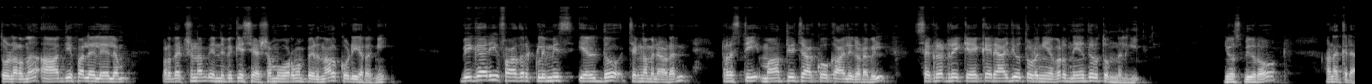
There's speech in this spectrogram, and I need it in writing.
തുടർന്ന് ആദ്യഫല ലേലം പ്രദക്ഷിണം എന്നിവയ്ക്ക് ശേഷം ഓർമ്മ പെരുന്നാൾ കൊടിയിറങ്ങി. വികാരി father Clemis Eldho Chengamanadan trustee Mathew Chacko Kalukadavil secretary K K Raju തുടങ്ങിയവർ നേതൃത്വം നൽകി. News bureau Anakkara.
